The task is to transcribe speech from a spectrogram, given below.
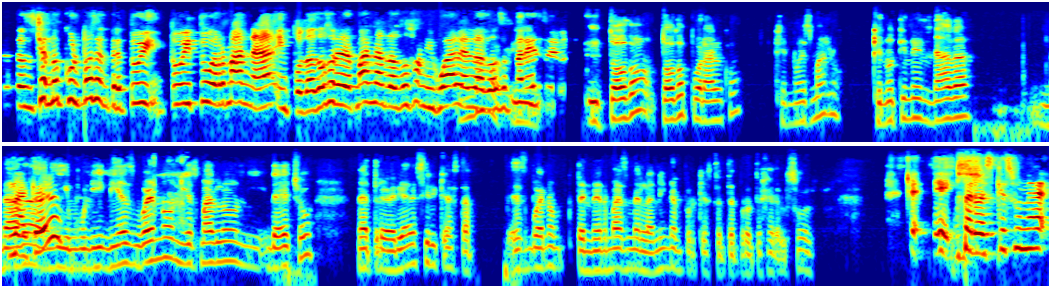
Estás echando culpas entre tú y, tú y tu hermana, y pues las dos son hermanas, las dos son iguales, las dos se parecen. Y todo, todo por algo que no es malo, que no tiene nada, nada, ni, ni, ni, es bueno, ni es malo, ni, de hecho, me atrevería a decir que hasta es bueno tener más melanina porque hasta te protege del sol. Eh, eh, pero es que es una,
